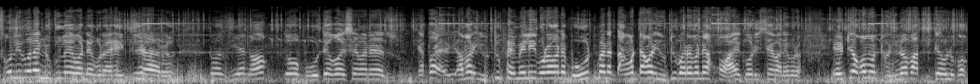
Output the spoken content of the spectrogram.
চলিবলৈ নোকোলাই মানে পূৰা সেইটোৱে আৰু। তো যিয়ে নহওক তো বহুতে কৈছে মানে এটা আমাৰ ইউটিউব ফেমিলিৰ পৰা মানে বহুত মানে ডাঙৰ ডাঙৰ ইউটিউবাৰে মানে সহায় কৰিছে মানে পূৰা। এইটোৱে অকণমান ধন্যবাদ তেওঁলোকক।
